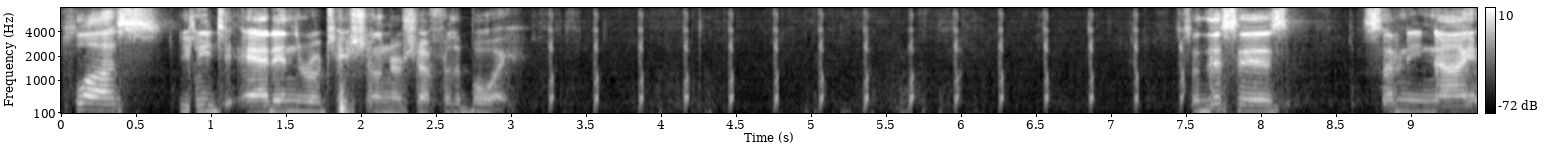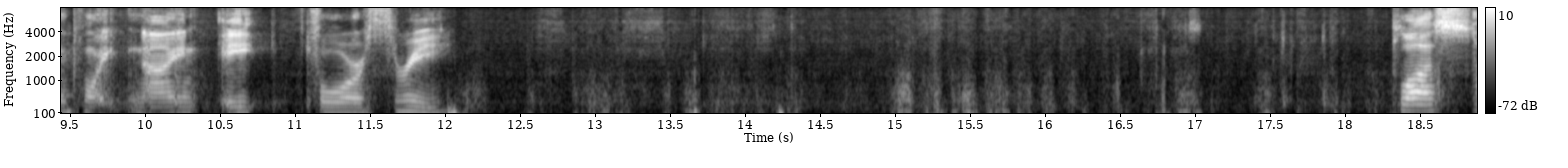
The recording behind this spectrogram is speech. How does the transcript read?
Plus you need to add in the rotational inertia for the boy. So this is 79.9843 plus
